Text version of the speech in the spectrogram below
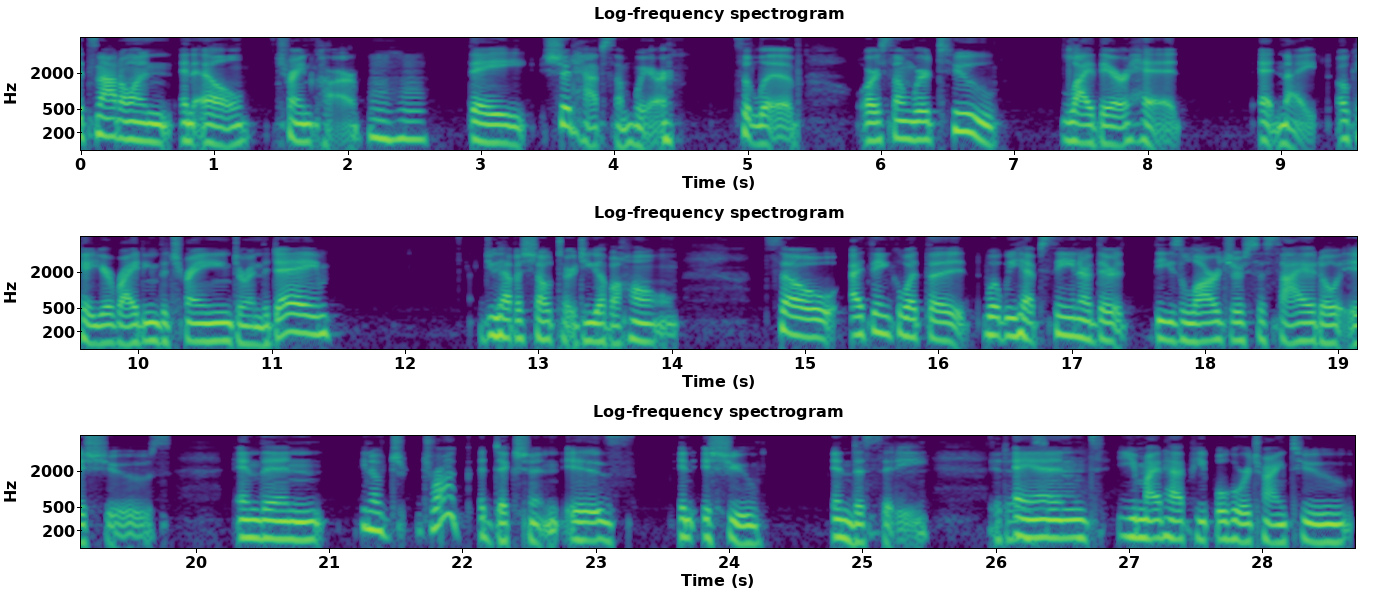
It's not on an L train car. Mm-hmm. They should have somewhere to live or somewhere to lie their head at night. Okay, you're riding the train during the day. Do you have a shelter? Do you have a home? So I think what the what we have seen are there these larger societal issues, and then you know dr- drug addiction is an issue in this city, It is. and you might have people who are trying to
